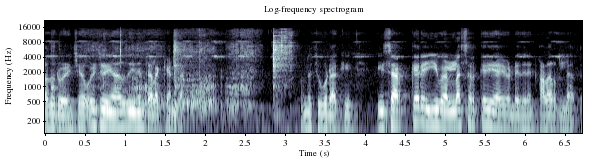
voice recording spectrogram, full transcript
അതോട് ഒഴിച്ച് ഒഴിച്ച് കഴിഞ്ഞാൽ അത് ഇനി തിളയ്ക്കണ്ട ഒന്ന് ചൂടാക്കി. ഈ ശർക്കര ഈ വെള്ള ശർക്കര ആയതുകൊണ്ട് ഇതിന് കളറില്ലാത്ത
